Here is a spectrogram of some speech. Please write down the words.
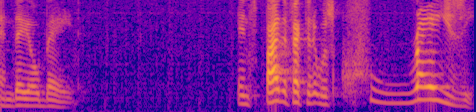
and they obeyed. In spite of the fact that it was crazy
